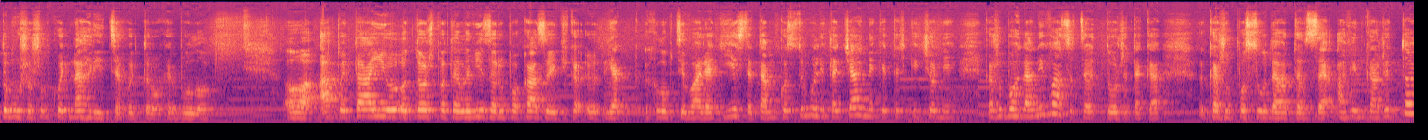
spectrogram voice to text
тому що щоб хоч нагріться, хоч трохи було. А питаю, отож по телевізору показують, ка- як хлопці варять їсти, там каструлі та чайники такі чорні. Кажу, Богдан, і вас це теж така, кажу, посуда, те все. А він каже, та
